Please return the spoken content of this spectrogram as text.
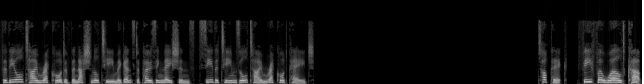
For the all-time record of the national team against opposing nations, see the team's all-time record page. Topic: FIFA World Cup.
